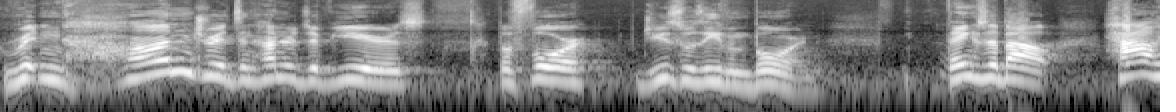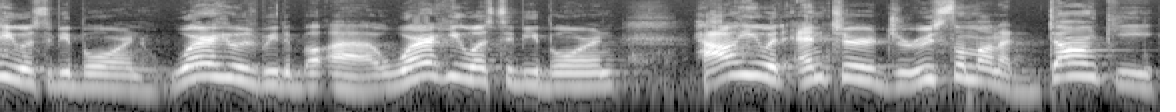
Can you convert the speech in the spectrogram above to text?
written hundreds and hundreds of years before Jesus was even born. Things about how he was to be born, where he was, be, uh, where he was to be born, how he would enter Jerusalem on a donkey,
